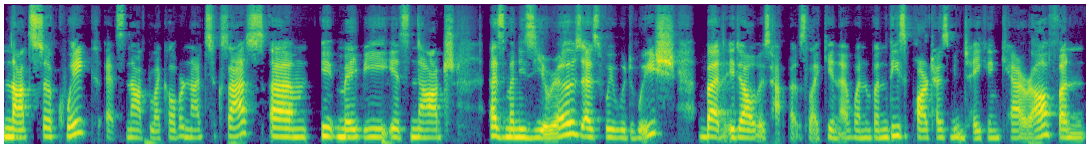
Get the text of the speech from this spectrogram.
not so quick. It's not like overnight success. Um it maybe it's not as many zeros as we would wish but it always happens. Like you know when when this part has been taken care of and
